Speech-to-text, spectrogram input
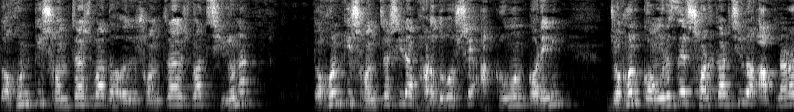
তখন কি সন্ত্রাসবাদ সন্ত্রাসবাদ ছিল না? তখন কি সন্ত্রাসীরা ভারতবর্ষে আক্রমণ করেনি? যখন কংগ্রেসের সরকার ছিল, আপনারা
